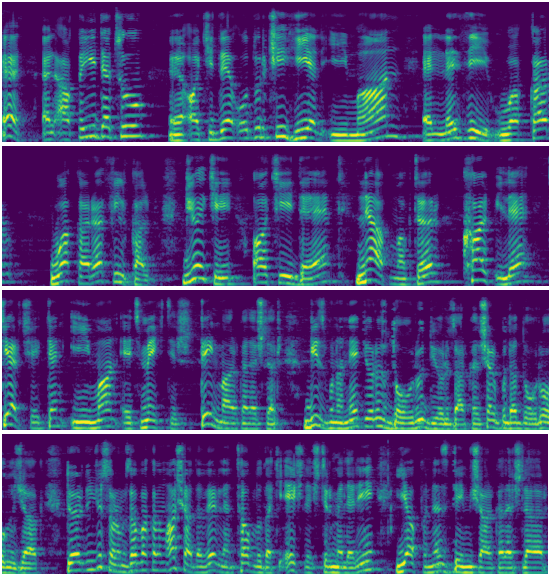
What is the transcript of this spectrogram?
Evet. El akidetu e, akide odur ki hiyel iman ellezi vakar vakara fil kalp. Diyor ki akide ne yapmaktır? Kalp ile gerçekten iman etmektir. Değil mi arkadaşlar? Biz buna ne diyoruz? Doğru diyoruz arkadaşlar. Bu da doğru olacak. Dördüncü sorumuza bakalım. Aşağıda verilen tablodaki eşleştirmeleri yapınız demiş arkadaşlar.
